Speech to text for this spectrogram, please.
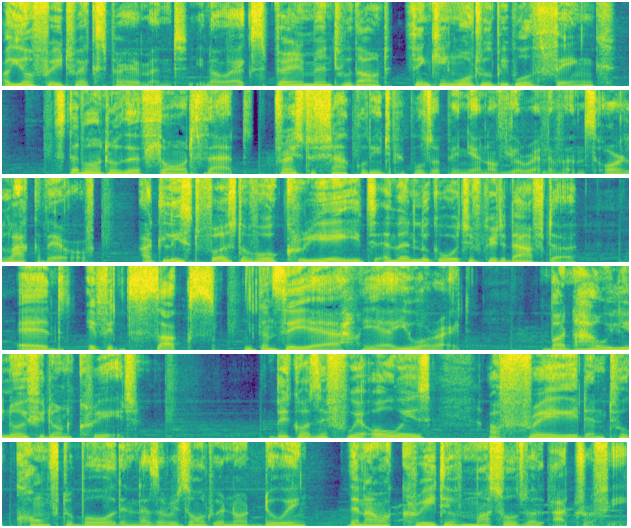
Are you afraid to experiment? You know, experiment without thinking what will people think Step out of the thought that tries to shackle you to people's opinion of your relevance or lack thereof. At least first of all create and then look at what you've created after. And if it sucks, you can say, yeah, yeah, you are right. But how will you know if you don't create? Because if we're always afraid and too comfortable and as a result we're not doing, then our creative muscles will atrophy.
